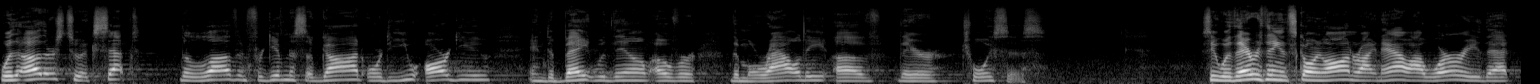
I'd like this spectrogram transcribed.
with others to accept the love and forgiveness of God, or do you argue and debate with them over the morality of their choices? See, with everything that's going on right now, I worry that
